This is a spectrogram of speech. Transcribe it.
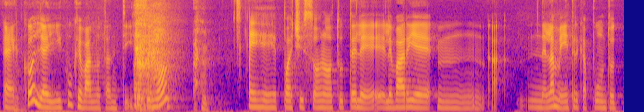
Ecco, gli haiku che vanno tantissimo. e poi ci sono tutte le, le varie... mh, nella metrica appunto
